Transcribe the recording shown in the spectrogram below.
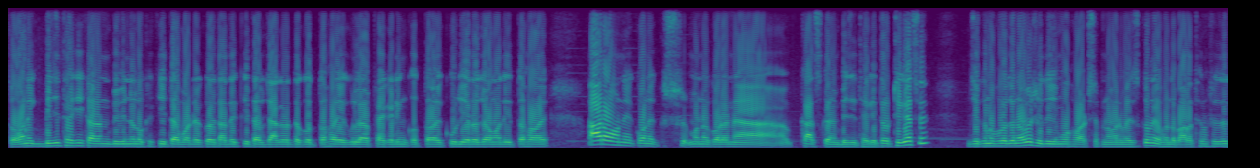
তো অনেক বিজি থাকি, কারণ বিভিন্ন লোকে কিতাব অর্ডার করে, তাদের কিতাব জাগ্রত করতে হয়, এগুলো প্যাকেটিং করতে হয় কুরিয়ারও জমা দিতে হয় আরও অনেক অনেক মনে করেন কাজ বিজি থাকি। তো ঠিক আছে? যে কোনো প্রয়োজন হবে, শুধু ইমো, হোয়াটসঅ্যাপ নাম্বার মেসেজ করবেন, এখন ভালো থাকুন সুযোগ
